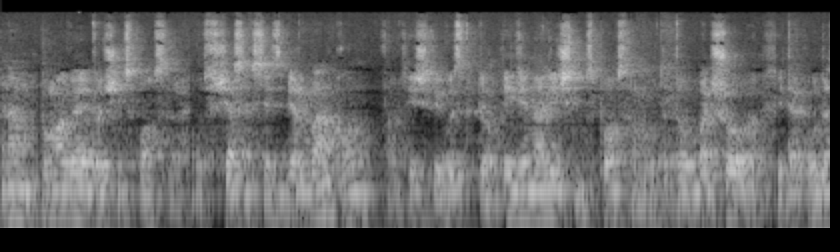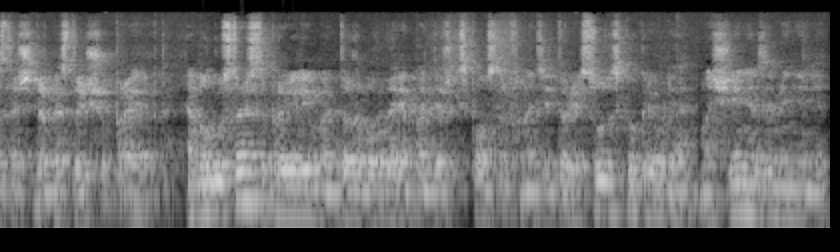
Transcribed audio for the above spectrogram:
нам помогают очень спонсоры. Вот в частности, Сбербанк, он фактически выступил единоличным спонсором вот этого большого и такого достаточно дорогостоящего проекта. А благоустройство провели мы тоже благодаря поддержке спонсоров на территории Суздальского Кремля. Мощения заменили.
